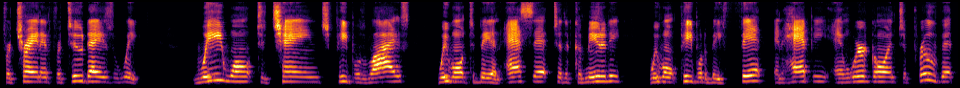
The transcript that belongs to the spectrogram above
for training for two days a week. We want to change people's lives. We want to be an asset to the community. We want people to be fit and happy, and we're going to prove it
